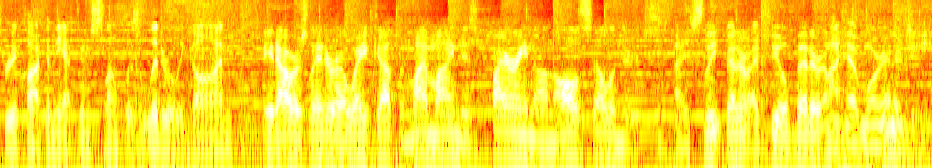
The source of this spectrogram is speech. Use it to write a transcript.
3 o'clock in the afternoon slump was literally gone. Eight hours later, I wake up and my mind is firing on all cylinders. I sleep better, I feel better, and I have more energy.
